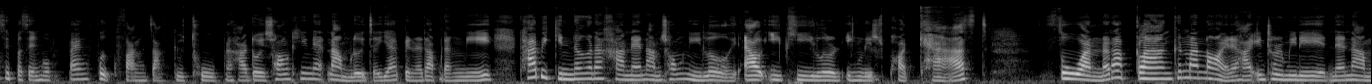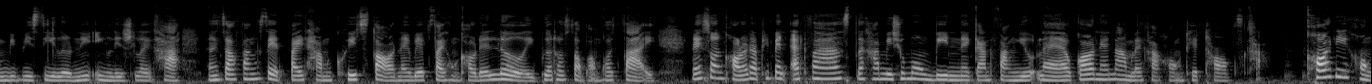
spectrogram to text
90%ครูแป้งฝึกฟังจาก YouTube นะคะ โดยช่องที่แนะนำเลยจะแยกเป็นระดับดังนี้ ถ้า beginner นะคะ แนะนำช่องนี้เลย LEP Learn English Podcast ส่วนระดับกลางขึ้นมาหน่อยนะคะ intermediate แนะนำ BBC Learning English เลยค่ะ หลังจากฟังเสร็จไปทำควิสต่อในเว็บไซต์ของเขาได้เลย เพื่อทดสอบความเข้าใจ ในส่วนของระดับที่เป็น advanced นะคะ มีชั่วโมงบินในการฟังเยอะแล้วก็แนะนำเลยค่ะของ TED Talks ค่ะข้อดีของ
